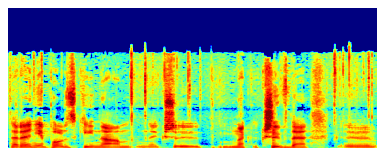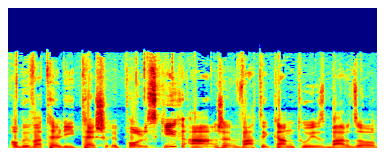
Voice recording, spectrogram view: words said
terenie Polski, na, krzy, na krzywdę obywateli też polskich, a że Watykan tu jest bardzo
